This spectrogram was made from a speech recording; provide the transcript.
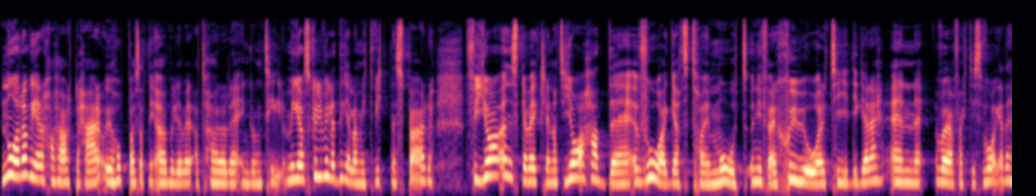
Några av er har hört det här och jag hoppas att ni överlever att höra det en gång till. Men jag skulle vilja dela mitt vittnesbörd. För jag önskar verkligen att jag hade vågat ta emot ungefär sju år tidigare än vad jag faktiskt vågade.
